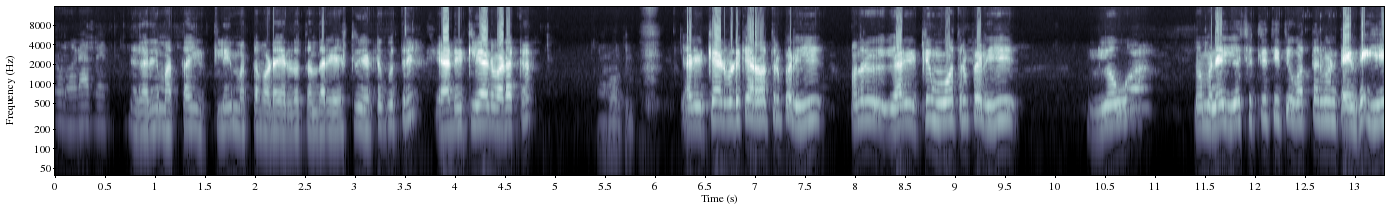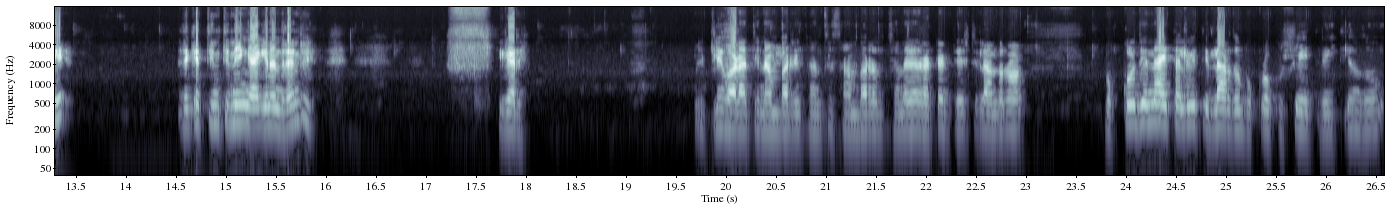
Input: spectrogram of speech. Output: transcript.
ರೀ ಮತ್ತು ಇಡ್ಲಿ ಮತ್ತು ವಡೆ ಎರಡು ತಂದಾರೆ. ಎಷ್ಟು ರೀ ಎಷ್ಟು ಗೊತ್ತ್ರಿ? ಎರಡು ಇಡ್ಲಿ ಎರಡು ವಡಕ್ಕೆ ಎರಡು ಇಡ್ಲಿ ಎರಡು ವಡಕ್ಕೆ ಅರವತ್ತು ರೂಪಾಯಿ ರೀ. ಅಂದ್ರೆ ಎರಡು ಇಡ್ಲಿ ಮೂವತ್ತು ರೂಪಾಯಿ ರೀ. ಯವ್ವ ನಮ್ಮ ಮನೆಗೆ ಎಷ್ಟು ಇಡ್ಲಿ ತಿಂತಿ ಓದ್ತಾರೆ ಒಂದು ಟೈಮಿಗೆ ಅದಕ್ಕೆ ತಿಂತೀನಿ ಹಿಂಗಾಗಿನಂದ್ರೇನು ರೀ? ಈಗ ರೀ. ಇಡ್ಲಿ ವಡ ತಿನ್ನಂಬರ್ರಿ ಕಂತು ಸಾಂಬಾರು ಅದು ಚೆನ್ನಾಗಿ ರೊಟ್ಟೆ ಟೇಸ್ಟ್ ಇಲ್ಲ ಅಂದ್ರೂ ಬುಕ್ಕಳು ದಿನ ಆಯ್ತಲ್ರಿ. ತಿನ್ಲಾರ್ದು ಬುಕ್ಕಳು ಖುಷಿ ಐತ್ರಿ ತಿಂದು ಹ್ಞೂ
